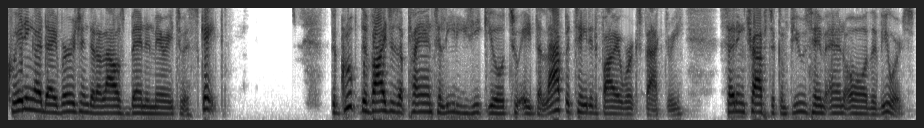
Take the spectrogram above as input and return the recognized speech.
creating a diversion that allows Ben and Mary to escape. The group devises a plan to lead Ezekiel to a dilapidated fireworks factory, setting traps to confuse him and all the viewers.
